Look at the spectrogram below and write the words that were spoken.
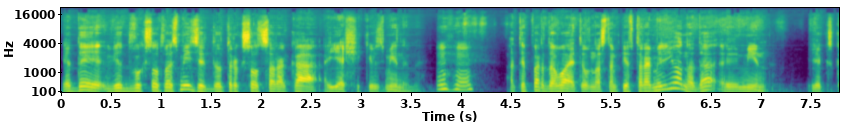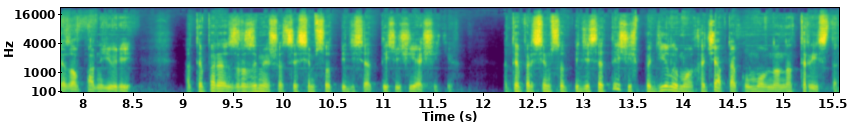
йде від 280 до 340 ящиків з мінами. Угу. А тепер давайте, у нас там півтора мільйона да, е, мін, як сказав пан Юрій. А тепер зрозумів, що це 750 тисяч ящиків. А тепер 750 тисяч поділимо хоча б так умовно на 300.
